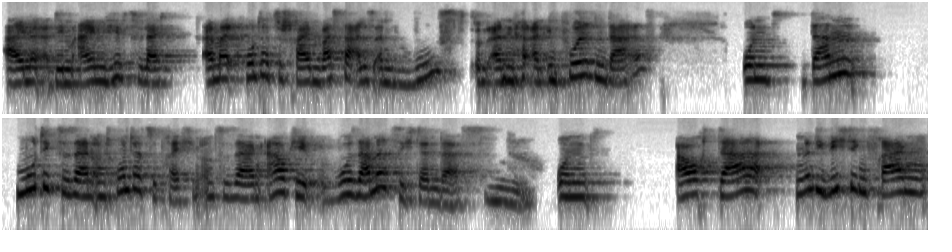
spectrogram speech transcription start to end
Eine, dem einen hilft vielleicht einmal runterzuschreiben, was da alles an Wust und an, an Impulsen da ist. Und dann mutig zu sein und runterzubrechen und zu sagen, ah, okay, wo sammelt sich denn das? Mhm. Und auch da, ne, die wichtigen Fragen,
